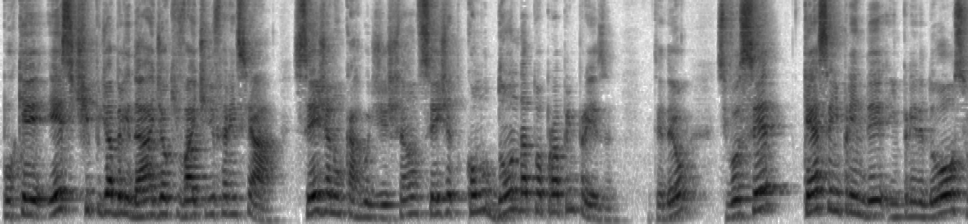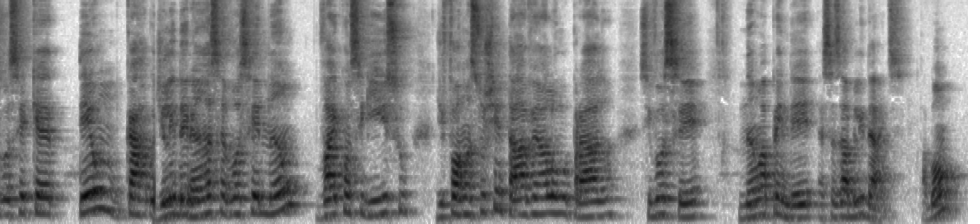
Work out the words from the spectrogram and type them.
porque esse tipo de habilidade é o que vai te diferenciar, seja no cargo de gestão, seja como dono da tua própria empresa entendeu? Se você quer ser empreender, empreendedor, se você quer ter um cargo de liderança, você não vai conseguir isso de forma sustentável a longo prazo se você não aprender essas habilidades, tá bom?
